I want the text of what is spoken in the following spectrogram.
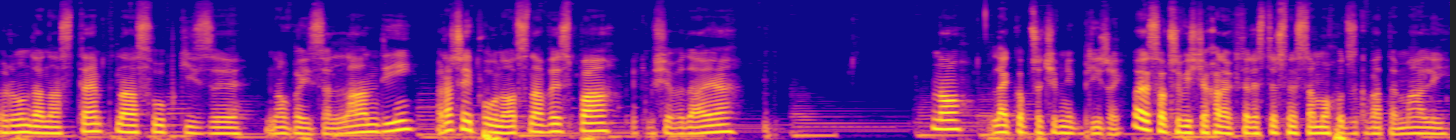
Runda następna, słupki z Nowej Zelandii. Raczej północna wyspa, jak mi się wydaje. No, lekko przeciwnik bliżej. To jest oczywiście charakterystyczny samochód z Gwatemali.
